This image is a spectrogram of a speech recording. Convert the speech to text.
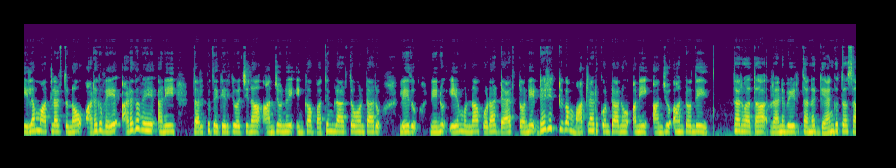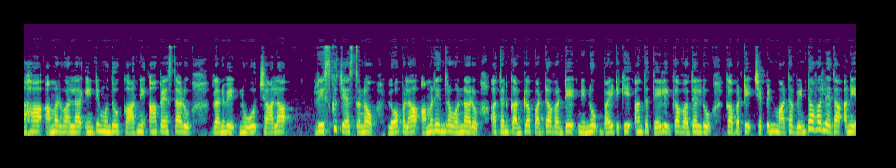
ఇలా మాట్లాడుతున్నావు? అడగవే అడగవే అని తలుపు దగ్గరికి వచ్చిన అంజుని ఇంకా బతిమలాడుతూ ఉంటారు. లేదు నేను ఏమున్నా కూడా డాడ్తోనే డైరెక్ట్గా మాట్లాడుకుంటాను అని అంజు అంటుంది. తర్వాత రణవీర్ తన గ్యాంగ్తో సహా అమర్ వాళ్ళ ఇంటి ముందు కార్ని ఆపేస్తాడు. రణవీర్ నువ్వు చాలా రిస్క్ చేస్తున్నావు. లోపల అమరేంద్ర ఉన్నాడు. అతని కంట్లో పడ్డావంటే నిన్ను బయటికి అంత తేలిగ్గా వదలడు. కాబట్టి చెప్పిన మాట వింటావా లేదా అని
